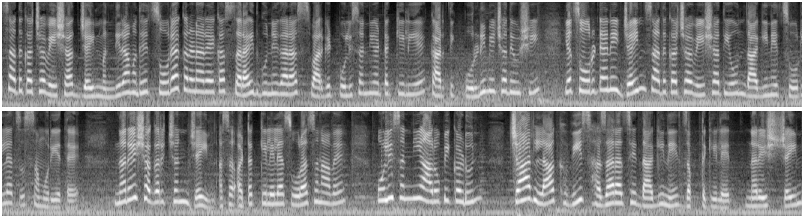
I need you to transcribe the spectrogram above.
साधकाच्या वेशात जैन मंदिरामध्ये चोऱ्या करणाऱ्या एका सराईत गुन्हेगारास स्वारगेट पोलिसांनी अटक केली आहे. कार्तिक पौर्णिमेच्या दिवशी या चोरट्याने जैन साधकाच्या वेशात येऊन दागिने चोरल्याचं समोर येत आहे. नरेश अगरचंद जैन असं अटक केलेल्या चोराचं नाव आहे. पोलिसांनी आरोपीकडून चार लाख वीस हजाराचे दागिने जप्त केलेत. नरेश जैन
